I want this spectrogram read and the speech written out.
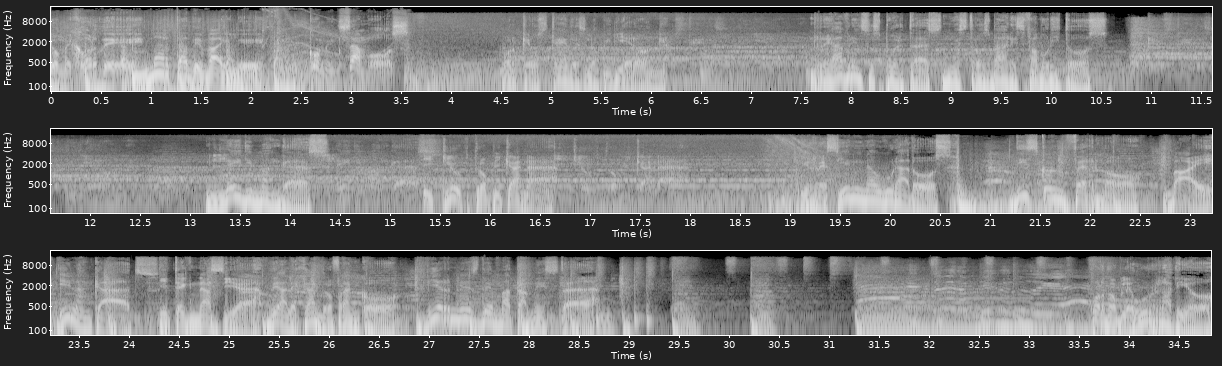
Lo mejor de Marta de Baile. Comenzamos. Porque ustedes lo pidieron. Reabren sus puertas nuestros bares favoritos. Lady Mangas y Club Tropicana. Y recién inaugurados, Disco Inferno by Ilan Katz y Tecnacia de Alejandro Franco. Viernes de Matamesta. Por W Radio.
